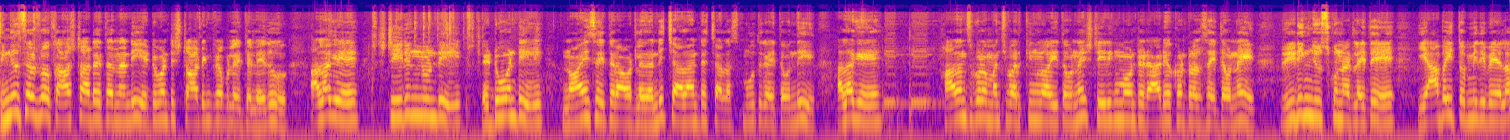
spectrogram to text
సింగిల్ సెల్ఫ్లో కార్ స్టార్ట్ అవుతుందండి ఎటువంటి స్టార్టింగ్ ట్రబుల్ అయితే లేదు. అలాగే స్టీరింగ్ నుండి ఎటువంటి నాయిస్ అయితే రావట్లేదండి. చాలా అంటే చాలా స్మూత్గా అయితే ఉంది. అలాగే హార్న్స్ కూడా మంచి వర్కింగ్లో అయితే ఉన్నాయి. స్టీరింగ్ మౌంటెడ్ ఆడియో కంట్రోల్స్ అయితే ఉన్నాయి. రీడింగ్ చూసుకున్నట్లయితే యాభై తొమ్మిది వేల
